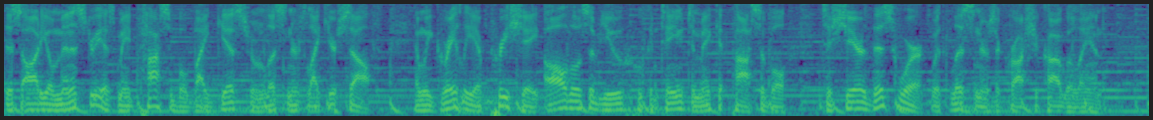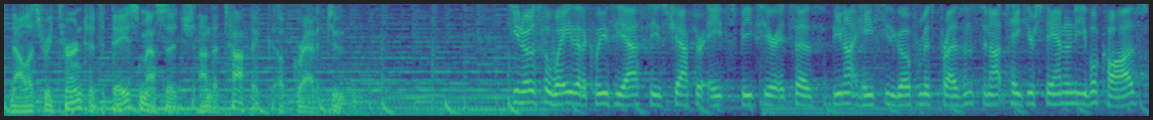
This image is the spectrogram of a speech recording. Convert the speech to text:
This audio ministry is made possible by gifts from listeners like yourself, and we greatly appreciate all those of you who continue to make it possible to share this work with listeners across Chicagoland. Now let's return to today's message on the topic of gratitude. Do you notice the way that Ecclesiastes chapter 8 speaks here? It says, Be not hasty to go from his presence, do not take your stand on evil cause,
